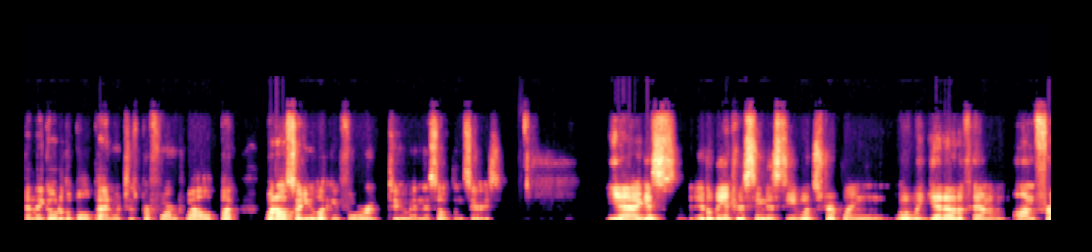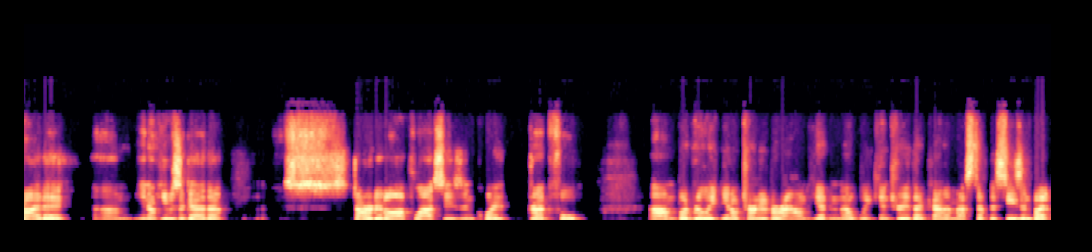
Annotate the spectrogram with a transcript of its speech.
Then they go to the bullpen, which has performed well. But what else are you looking forward to in this Oakland series? Yeah, I guess it'll be interesting to see what Stripling, what we get out of him on Friday. Um, you know, he was a guy that started off last season quite dreadful, um, but really, you know, turned it around. He had an oblique injury that kind of messed up his season, but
